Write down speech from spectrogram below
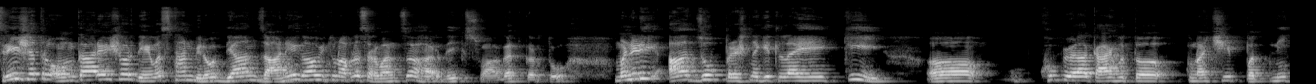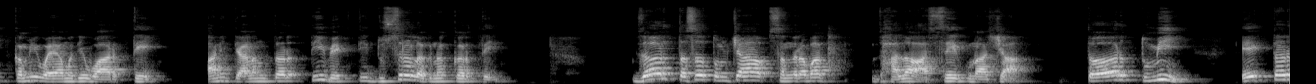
श्री क्षेत्र ओंकारेश्वर देवस्थान विलोद्यान जाणेगाव इथून आपलं सर्वांचं हार्दिक स्वागत करतो. मंडळी आज जो प्रश्न घेतला आहे की खूप वेळा काय होतं कुणाची पत्नी कमी वयामध्ये वारते आणि त्यानंतर ती व्यक्ती दुसरं लग्न करते. जर तसं तुमच्या संदर्भात झालं असेल कुणाच्या तर तुम्ही एकतर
